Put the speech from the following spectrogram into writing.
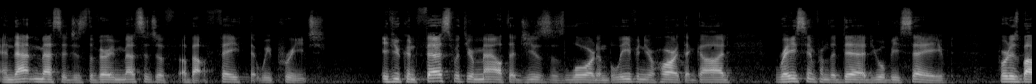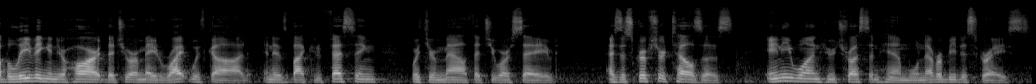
And that message is the very message of, about faith that we preach. If you confess with your mouth that Jesus is Lord and believe in your heart that God raised him from the dead, you will be saved. For it is by believing in your heart that you are made right with God, and it is by confessing with your mouth that you are saved. As the scripture tells us, anyone who trusts in him will never be disgraced.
